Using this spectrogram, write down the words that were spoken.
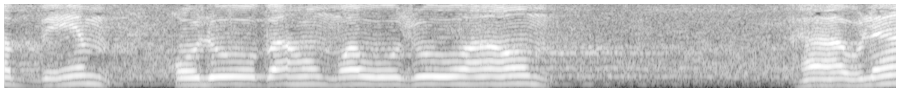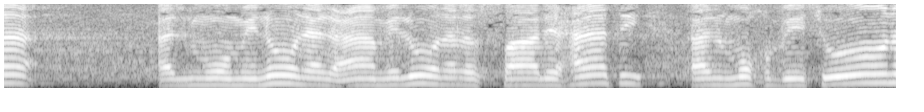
ربهم قلوبهم ووجوههم. هؤلاء المؤمنون العاملون للصالحات المخبتون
